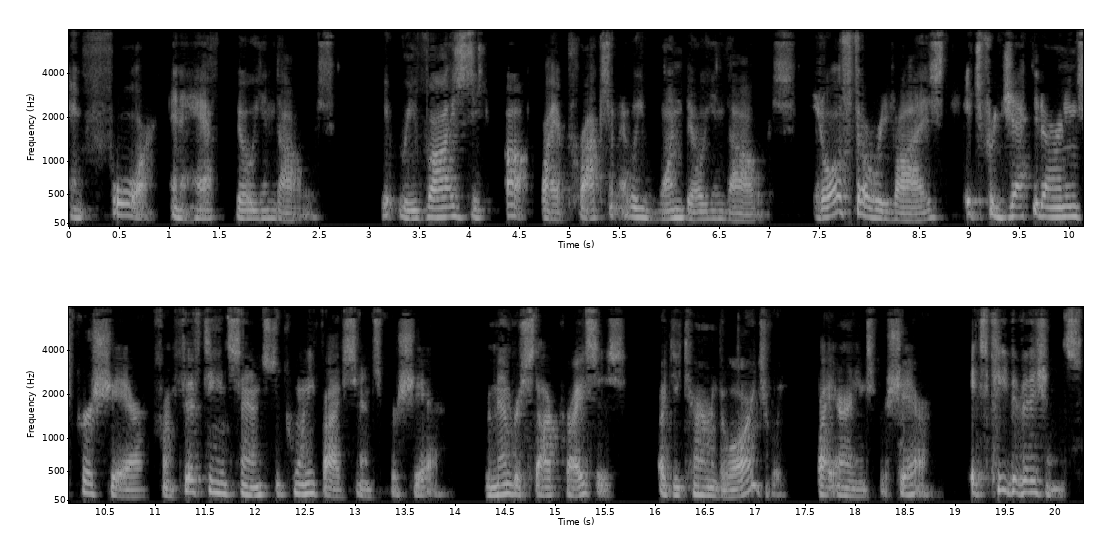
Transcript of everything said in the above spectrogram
and $4.5 billion. It revised it up by approximately $1 billion. It also revised its projected earnings per share from 15 cents to 25 cents per share. Remember, stock prices are determined largely by earnings per share. Its key divisions,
